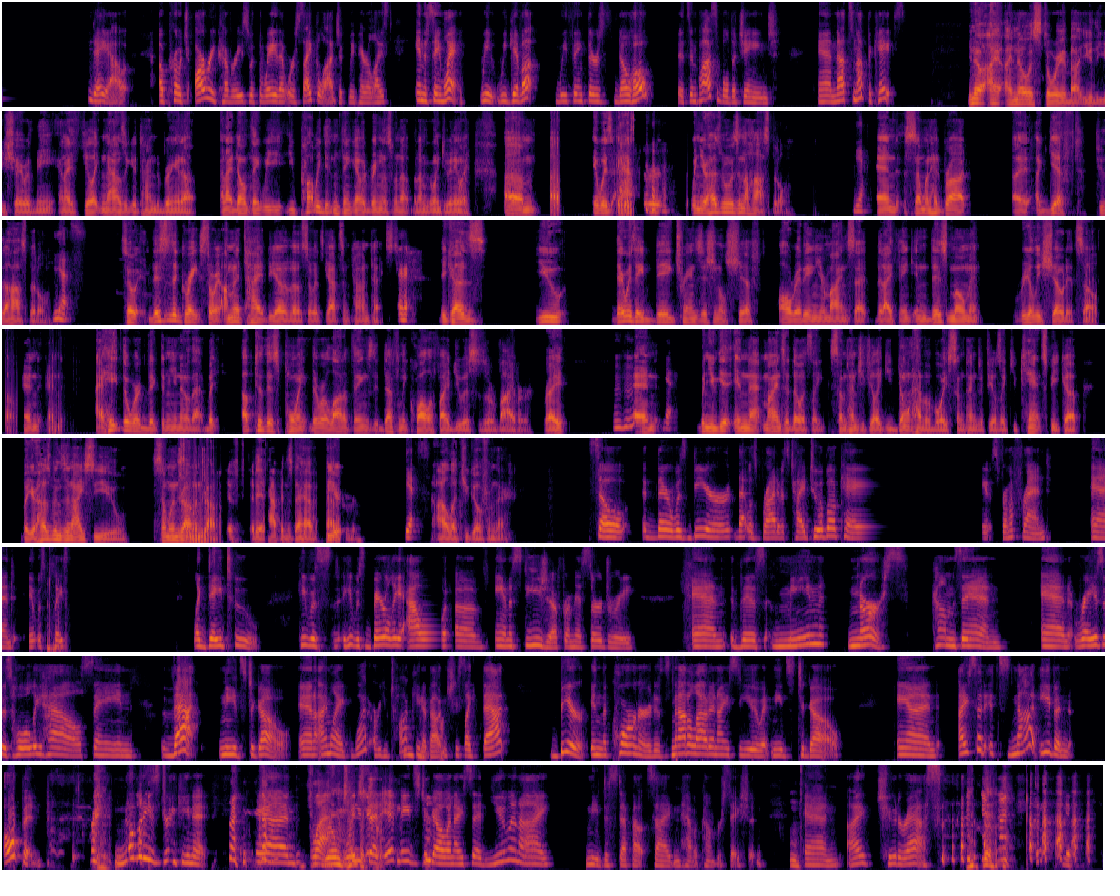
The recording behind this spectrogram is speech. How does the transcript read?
day out approach our recoveries with the way that we're psychologically paralyzed in the same way we we give up we think there's no hope it's impossible to change and that's not the case You know, I, I know a story about you that you share with me, and I feel like now's a good time to bring it up. And I don't think we, you probably didn't think I would bring this one up, but I'm going to anyway. Um, uh, it was after when your husband was in the hospital. Yeah. And someone had brought a, a gift to the hospital. yes So this is a great story. I'm going to tie it together though, so it's got some context. Okay. Because you, there was a big transitional shift already in your mindset that I think in this moment really showed itself. And and I hate the word victim, you know that, but up to this point, there were a lot of things that definitely qualified you as a survivor, right? Mhm. And Yeah. when you get in that mindset, though, it's like sometimes you feel like you don't have a voice. Sometimes it feels like you can't speak up. But your husband's in ICU. Someone drop and drop. If it happens to have beer, yes I'll let you go from there. so there was beer that was brought it was tied to a bouquet it was from a friend and it was placed like day two he was he was barely out of anesthesia from his surgery and this mean nurse comes in and raises holy hell saying that needs to go. And I'm like, what are you talking Mhm. about? And she's like, that beer in the corner it is not allowed in ICU. It needs to go. And I said, it's not even open. Nobody's drinking it. And she said, it needs to go. And I said, you and I need to step outside and have a conversation. Mm. And I chewed her ass.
